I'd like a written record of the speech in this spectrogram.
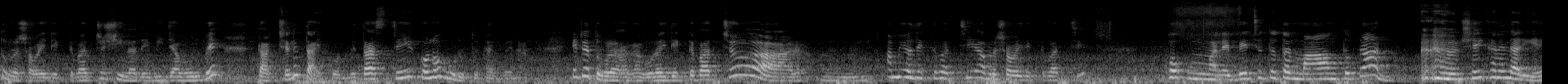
তোমরা সবাই দেখতে পাচ্ছ, শিলা দেবী যা বলবে, তার ছেলে তাই করবে। তার স্ত্রীর কোনো গুরুত্ব থাকবে না। এটা তোমরা আগাগোড়াই দেখতে পাচ্ছ। আর আমিও দেখতে পাচ্ছি, আমরা সবাই দেখতে পাচ্ছি। খুব মানে বেঁচে তো তার মা অন্তপ্রাণ। সেইখানে দাঁড়িয়ে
